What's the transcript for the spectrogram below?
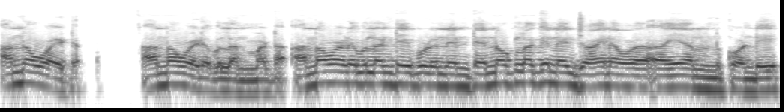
unavoid. Unavoidable అనమాట అన్అవాయిడబుల్ అంటే ఇప్పుడు నేను టెన్ ఓ క్లాక్ నేను జాయిన్ అయ్యాను అనుకోండి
